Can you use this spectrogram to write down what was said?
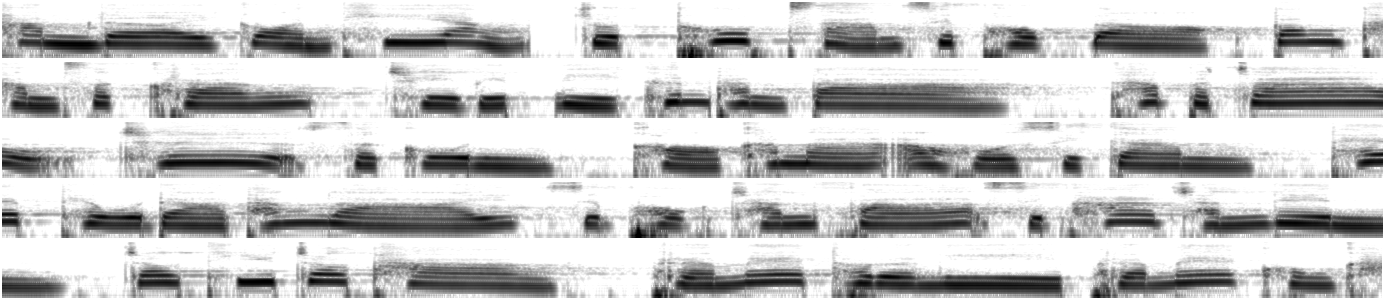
ทำเลยก่อนเที่ยง จุดทูบ36 ดอกต้องทำสักครั้ง ชีวิตดีขึ้นทันตา ข้าพเจ้า ชื่อ สกุล ขอขมาอโหสิกรรม เทพเทวดาทั้งหลาย 16 ชั้นฟ้า 15 ชั้นดิน เจ้าที่เจ้าทาง พระแม่ธรณี พระแม่คงค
